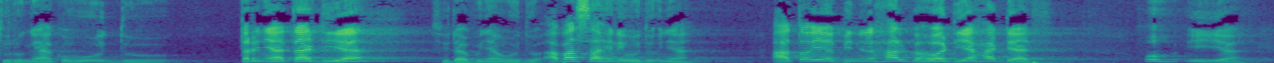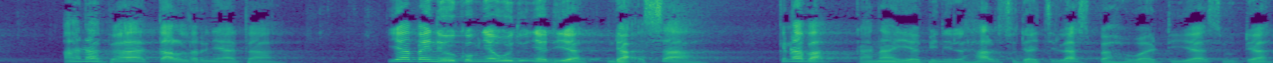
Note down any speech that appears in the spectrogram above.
durungnya aku wudhu. Ternyata dia sudah punya wudhu. Apa sah ini wudhunya? Atau ya binil hal bahwa dia hadas. Oh iya, anak batal ternyata. Ya apa ini hukumnya wudhunya dia? Tidak sah. Kenapa? Karena ya binil hal sudah jelas bahwa dia sudah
